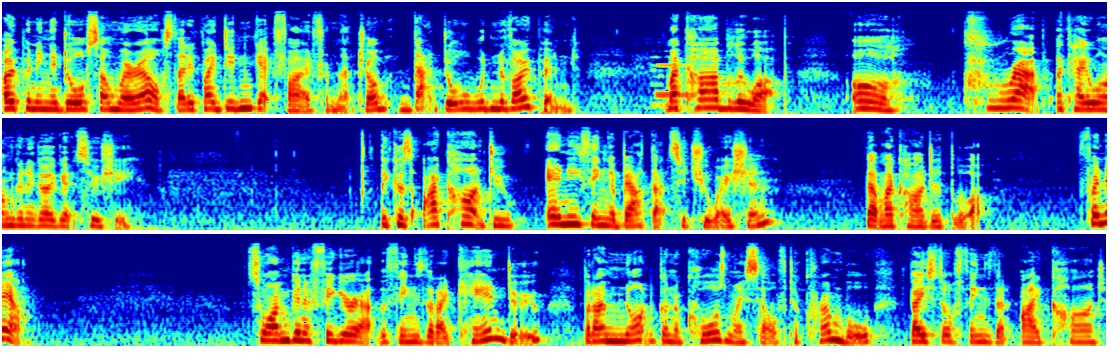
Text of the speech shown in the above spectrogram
opening a door somewhere else that if I didn't get fired from that job, that door wouldn't have opened. My car blew up. Oh, crap. Okay, well, I'm going to go get sushi. Because I can't do anything about that situation that my car just blew up for now. So I'm going to figure out the things that I can do, but I'm not going to cause myself to crumble based off things that I can't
